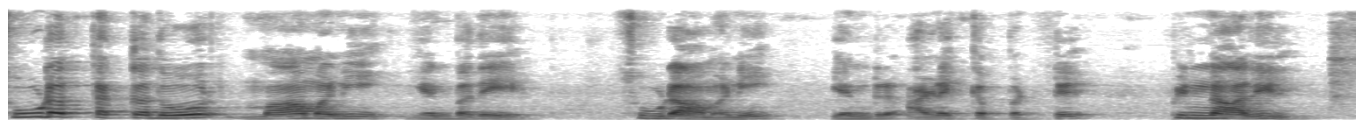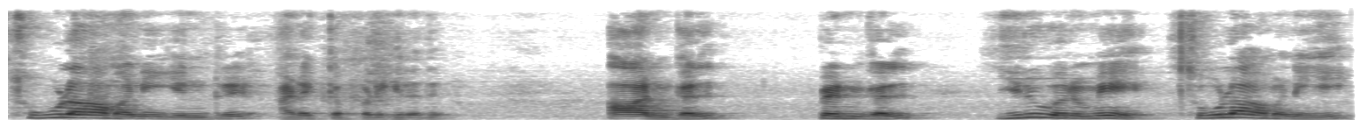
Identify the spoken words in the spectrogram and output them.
சூடத்தக்கதோர் மாமணி என்பதே சூடாமணி என்று அழைக்கப்பட்டு பின்னாளில் சூளாமணி என்று அழைக்கப்படுகிறது. ஆண்கள் பெண்கள் இருவருமே சூளாமணியை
